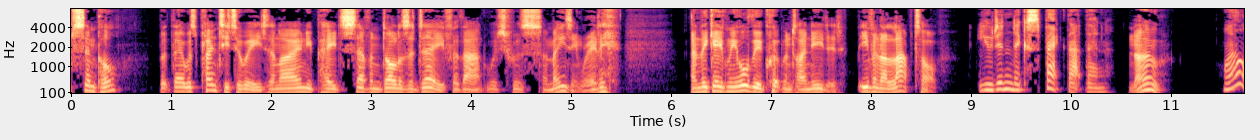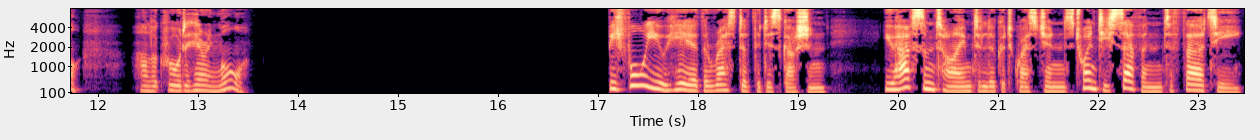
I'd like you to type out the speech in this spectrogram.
Simple, but there was plenty to eat, and I only paid seven dollars a day for that, which was amazing, really. And they gave me all the equipment I needed, even a laptop. You didn't expect that then? No. Well, I'll look forward to hearing more. Before you hear the rest of the discussion, you have some time to look at questions 27 to 30.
